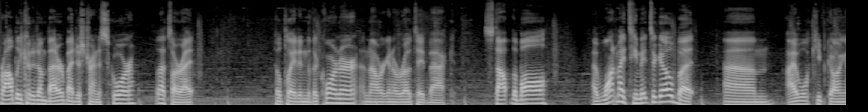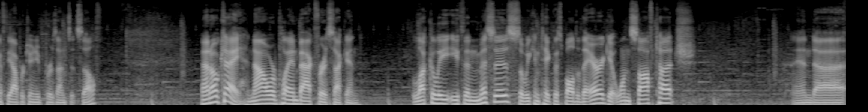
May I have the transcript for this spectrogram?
Probably could have done better by just trying to score, but that's all right. He'll play it into the corner, and now we're going to rotate back. Stop the ball. I want my teammate to go, but um, I will keep going if the opportunity presents itself. And okay, now we're playing back for a second. Luckily, Ethan misses, so we can take this ball to the air, get one soft touch. And uh,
